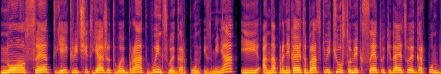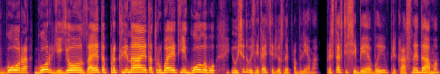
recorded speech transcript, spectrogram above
Но Сет ей кричит, я же твой брат, вынь свой гарпун из меня. И она проникается братскими чувствами к Сету, кидает свой гарпун в Гора. Гор ее за это проклинает, отрубает ей голову. И у Сида возникает серьезная проблема. Представьте себе, вы прекрасная дама,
